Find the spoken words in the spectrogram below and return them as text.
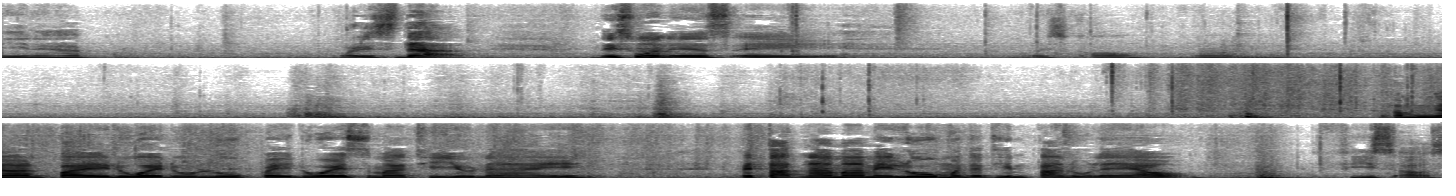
นี่นะครับ What is that This one is a what is it called um, ทำงานไปด้วยดูลูกไปด้วยสมาธิอยู่ไหน ไปตัดหน้ามาไหมลูกมันจะทิ่มตาหนูแล้ว Feast us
